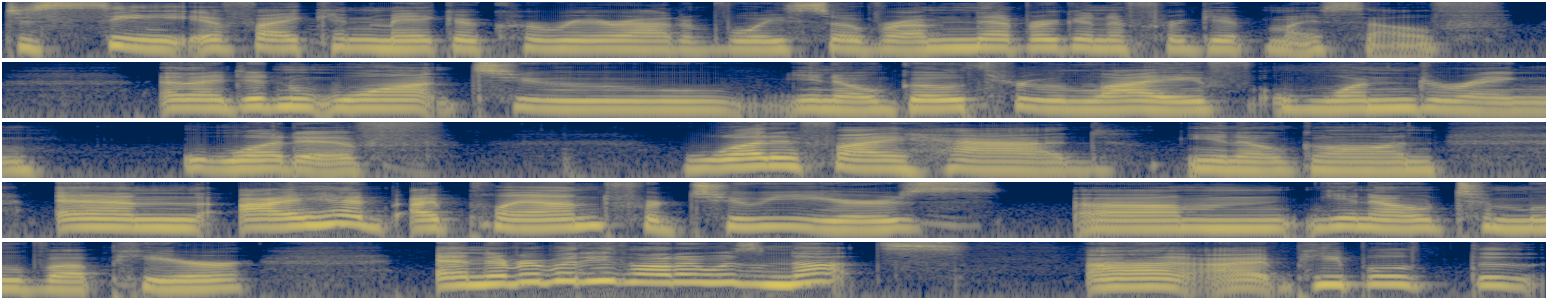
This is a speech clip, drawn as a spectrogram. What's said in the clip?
to see if I can make a career out of voiceover, I'm never going to forgive myself. And I didn't want to, you know, go through life wondering what if what if I had, you know, gone? And I had I planned for 2 years um, you know, to move up here, and everybody thought I was nuts. Uh, I, people at the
